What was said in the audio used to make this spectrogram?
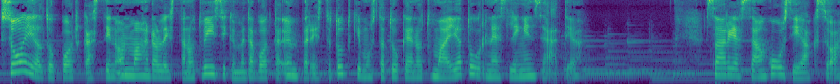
Suojeltu podcastin on mahdollistanut 50 vuotta ympäristötutkimusta tukenut Maija Turneslingin säätiö. Sarjassa on kuusi jaksoa,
